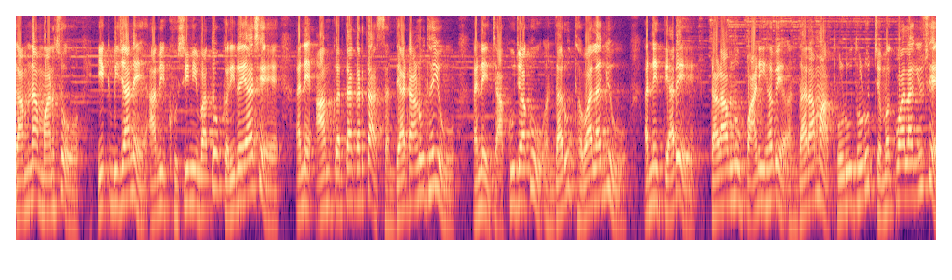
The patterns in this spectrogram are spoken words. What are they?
ગામના માણસો એકબીજાને આવી ખુશીની વાતો કરી રહ્યા છે અને આમ કરતાં કરતાં સંધ્યાટાણું થયું અને ઝાકું ઝાકું અંધારું થવા લાગ્યું. અને ત્યારે તળાવનું પાણી હવે અંધારામાં થોડું થોડું ચમકવા લાગ્યું છે.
